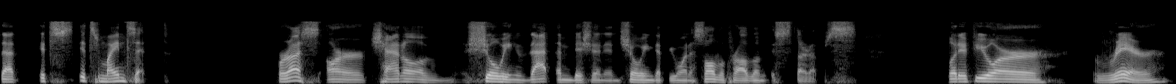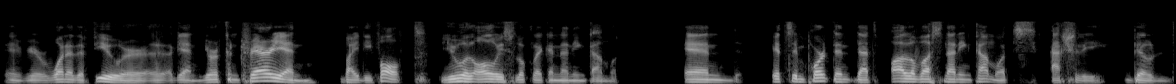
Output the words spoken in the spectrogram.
That it's it's mindset. For us, our channel of showing that ambition and showing that we want to solve a problem is startups. But if you are rare, if you're one of the few, or uh, again, you're a contrarian by default, you will always look like a naning kamot. And it's important that all of us naning kamots actually build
